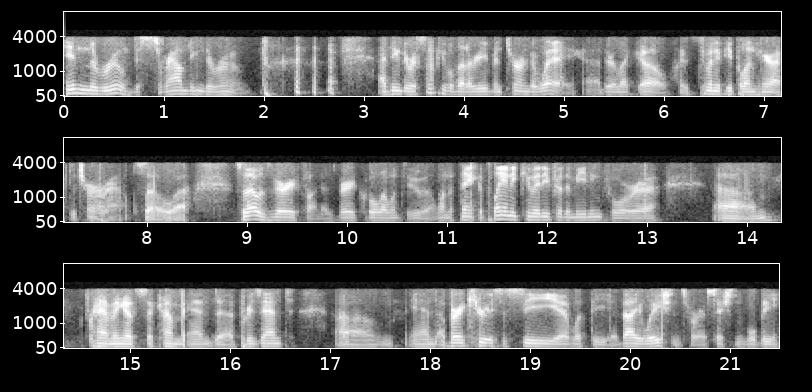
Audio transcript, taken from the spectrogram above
in the room, just surrounding the room. I think there were some people that are even turned away. They're like, "Oh, there's too many people in here. I have to turn around." So, so that was very fun. It was very cool. I want to I want to thank the planning committee for the meeting for um, for having us uh, come and uh, present. Um, and I'm very curious to see uh, what the evaluations for our sessions will be,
